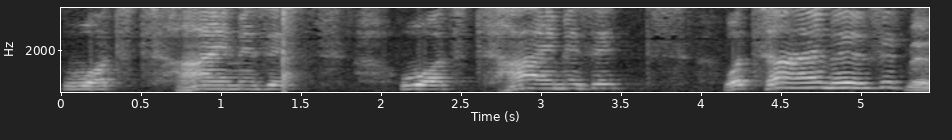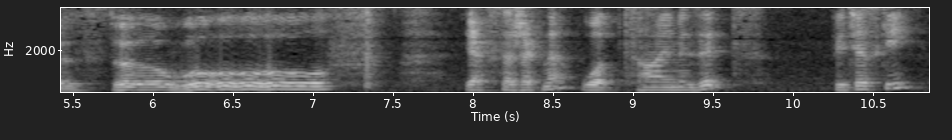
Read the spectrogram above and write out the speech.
What time is it? What time is it? What time is it, Mr. Wolf? Jak se řekne? What time is it? Víčeský?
